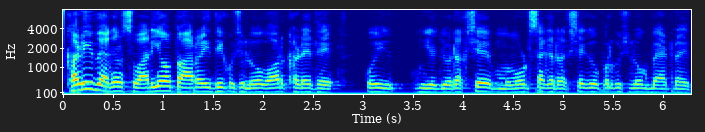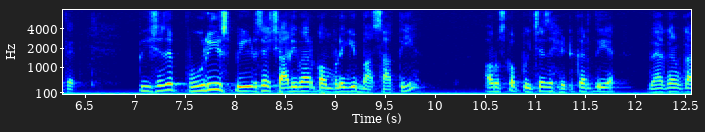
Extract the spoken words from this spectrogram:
کھڑی ویگن سواریاں اتار رہی تھی کچھ لوگ اور کھڑے تھے، کوئی یہ جو رکشے، موٹر سائیکل رکشے کے اوپر کچھ لوگ بیٹھ رہے تھے۔ پیچھے سے پوری سپیڈ سے شالیمار کمپنی کی بس آتی ہے اور اس کو پیچھے سے ہٹ کرتی ہے۔ ویگن کا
